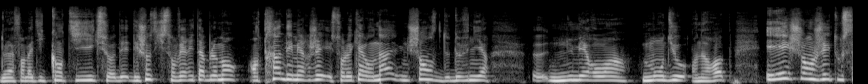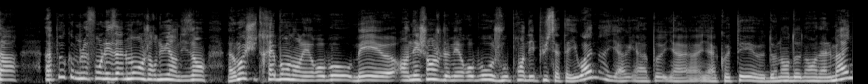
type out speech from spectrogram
de l'informatique quantique, sur des, choses qui sont véritablement en train d'émerger et sur lesquelles on a une chance de devenir euh, numéro un mondiaux en Europe et échanger tout ça, un peu comme le font les Allemands aujourd'hui en disant Bah, Moi je suis très bon dans les robots, mais en échange de mes robots, je vous prends des puces à Taïwan. Il y a, un, peu, il y a, un côté donnant-donnant en Allemagne.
